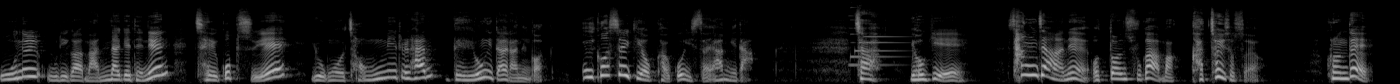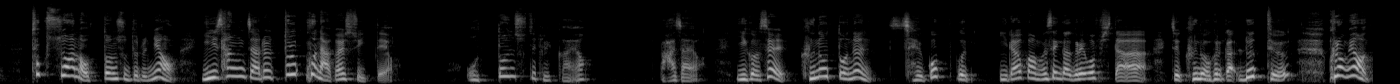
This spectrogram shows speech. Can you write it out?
오늘 우리가 만나게 되는 제곱수의 용어 정리를 한 내용이다라는 것. 이것을 기억하고 있어야 합니다. 자, 여기에 상자 안에 어떤 수가 막 갇혀 있었어요. 그런데 특수한 어떤 수들은요, 이 상자를 뚫고 나갈 수 있대요. 어떤 수들일까요? 맞아요. 이것을 근호 또는 제곱근이라고 한번 생각을 해봅시다. 즉 근호 그러니까 루트. 그러면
